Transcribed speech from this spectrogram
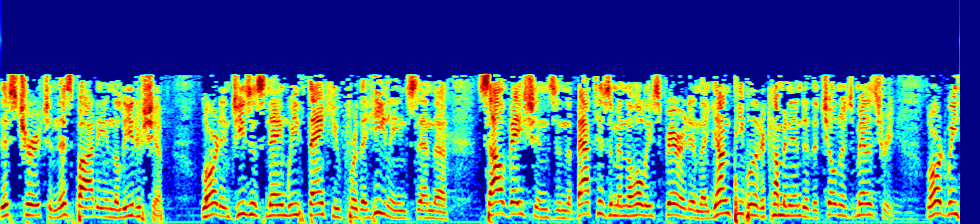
this church and this body and the leadership. Lord, in Jesus' name, we thank you for the healings and the salvations and the baptism in the Holy Spirit and the young people that are coming into the children's ministry. Lord, we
